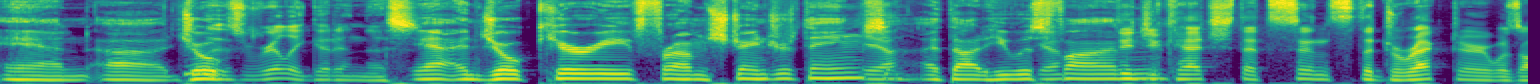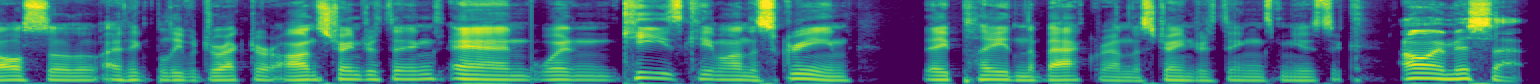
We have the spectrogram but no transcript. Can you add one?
And uh, He Joe, was really good in this. yeah, and Joe Keery from Stranger Things. Yeah. I thought he was Yeah. fun. Did you catch that since the director was also, I think, believe a director on Stranger Things, and when Keys came on the screen, they played in the background the Stranger Things music. Oh, I missed that.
